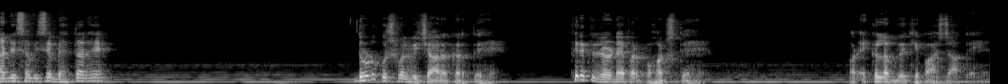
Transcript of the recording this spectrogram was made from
अन्य सभी से बेहतर है? द्रोण कुछ पल विचार करते हैं, फिर एक निर्णय पर पहुँचते हैं। और एकलव्य के पास जाते हैं।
